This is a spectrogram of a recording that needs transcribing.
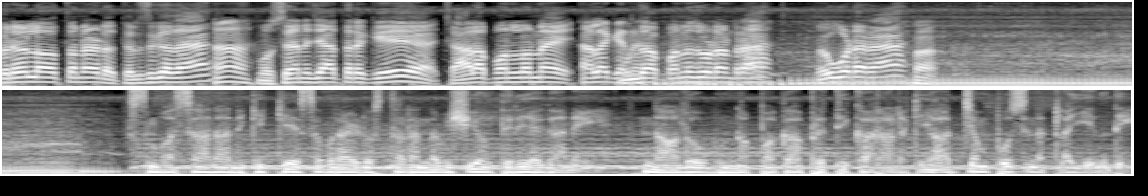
పిల్లలు అవుతున్నాడు తెలుసు కదా? ముసాని జాతరకి చాలా పనులున్నాయి. ముందు ఆ పనులు చూడండి రా నువ్వు కూడా రా. శ్మశానానికి కేశవరాయుడు వస్తాడన్న విషయం తెలియగానే నాలో ఉన్న పగ ప్రతీకారాలకి ఆజ్యం పోసినట్లయింది.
